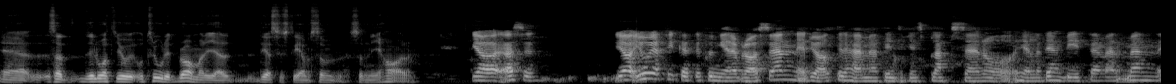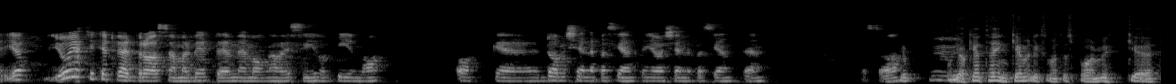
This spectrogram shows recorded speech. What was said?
Eh, så det låter ju otroligt bra Maria, det system som, som ni har. Ja, alltså, ja, jo, jag tycker att det fungerar bra. Sen är det ju alltid det här med att det inte finns platser och hela den biten. Men, men jag, jo, jag tycker att vi har ett bra samarbete med många ASIH-team och, och eh, de känner patienten, jag känner patienten. Mm. Och jag kan tänka mig liksom att det sparar mycket,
